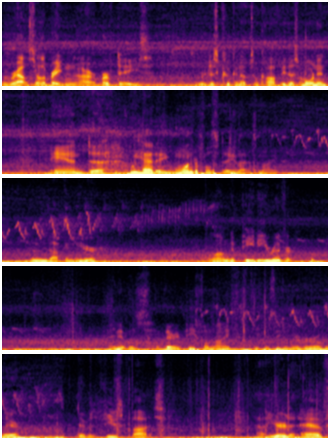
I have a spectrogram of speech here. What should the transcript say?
We were out celebrating our birthdays. We were just cooking up some coffee this morning, and uh, we had a wonderful stay last night. Boondocking here along the Pee Dee River and it was a very peaceful night. You can see the river over there. There was a few spots out here that have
